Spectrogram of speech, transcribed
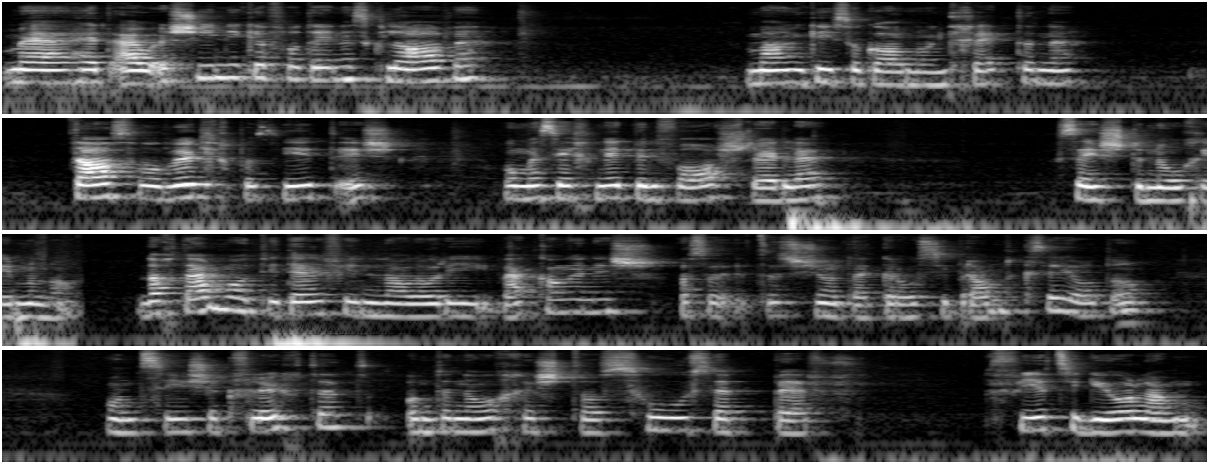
Man hat auch Erscheinungen von diesen Sklaven. Manche sogar noch in Ketten. Das, was wirklich passiert ist, wo man sich nicht vorstellen will, siehst du danach immer noch. Nachdem wo die Delphine Lalaurie weggegangen ist, also das war ja der grosse Brand, gewesen, oder? Und sie ist ja geflüchtet und danach ist das Haus etwa 40 Jahre lang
